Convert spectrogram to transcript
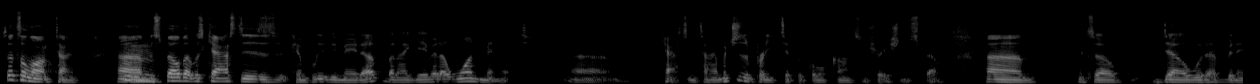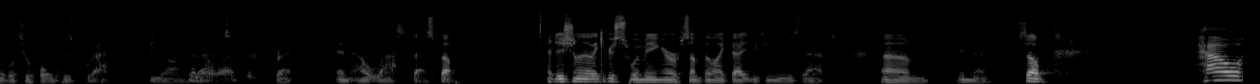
So that's a long time. Um, Hmm. The spell that was cast is completely made up, but I gave it a one minute um, casting time, which is a pretty typical concentration spell. Um, and so Del would have been able to hold his breath beyond And that right, and outlast that spell. Additionally, like if you're swimming or something like that, you can use that um, in there. So, how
